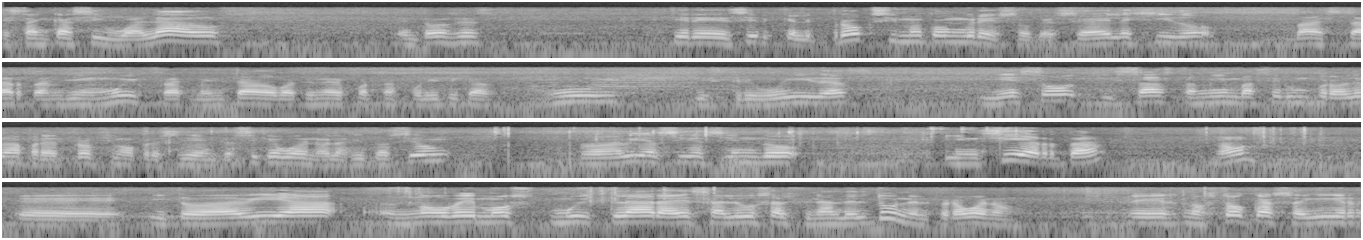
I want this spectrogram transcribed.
están casi igualados. Entonces, quiere decir que el próximo Congreso que se ha elegido va a estar también muy fragmentado, va a tener fuerzas políticas muy distribuidas y eso quizás también va a ser un problema para el próximo presidente. Así que bueno, la situación todavía sigue siendo incierta, ¿no? Eh, y todavía no vemos muy clara esa luz al final del túnel, pero bueno, eh, nos toca seguir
